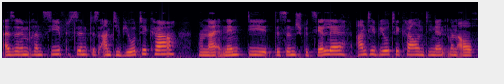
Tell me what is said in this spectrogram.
Also im Prinzip sind es Antibiotika. Man nennt die, das sind spezielle Antibiotika und die nennt man auch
